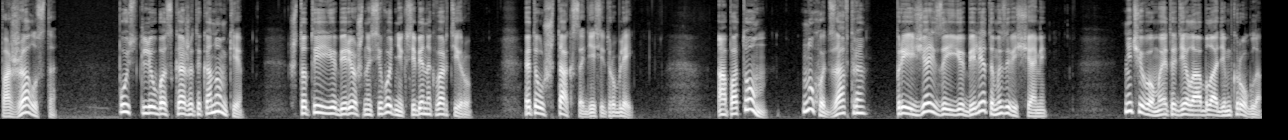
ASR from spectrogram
пожалуйста. Пусть Люба скажет экономке, что ты ее берешь на сегодня к себе на квартиру. Это уж такса 10 рублей. А потом, ну хоть завтра, приезжай за ее билетом и за вещами. Ничего, мы это дело обладим кругло.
